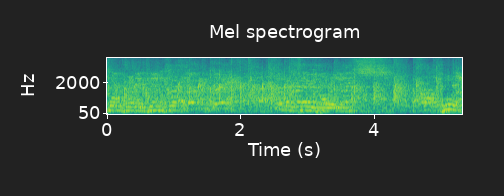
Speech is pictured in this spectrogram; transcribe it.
California Genesis. Terry Hollins. Hoorah!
